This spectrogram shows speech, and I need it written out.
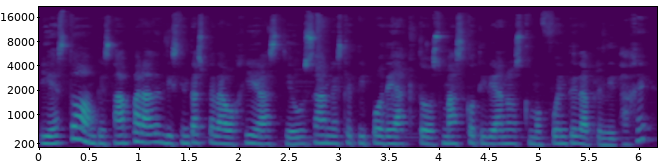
Y esto, aunque está parado en distintas pedagogías que usan este tipo de actos más cotidianos como fuente de aprendizaje,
